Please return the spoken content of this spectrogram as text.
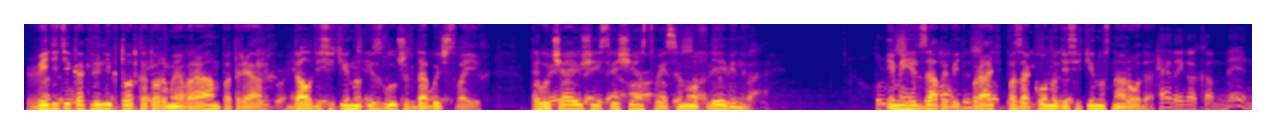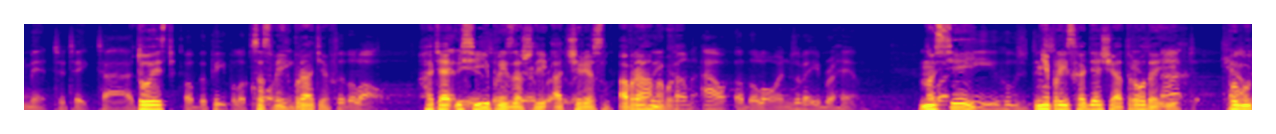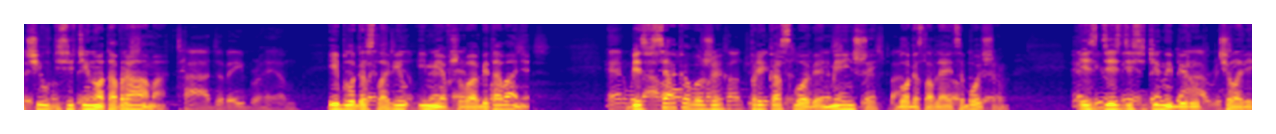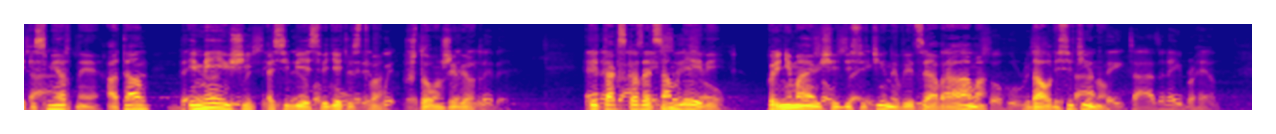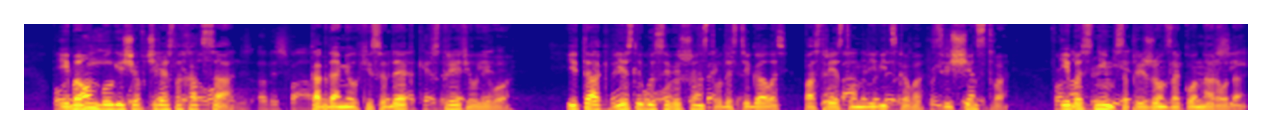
Видите, как велик тот, которому Авраам, патриарх, дал десятину из лучших добыч своих, получающий священство из сынов Левиных, имеет заповедь брать по закону десятину с народа, то есть со своих братьев, хотя и сии произошли от чресл Авраамовых. Но сей, не происходящий от рода их, получил десятину от Авраама и благословил имевшего обетование. Без всякого же прикословия меньший благословляется большим. И здесь десятины берут человеки смертные, а там имеющий о себе свидетельство, что он живет. И так сказать, сам Левий, принимающий десятины в лице Авраама, дал десятину ибо он был еще в чреслах отца, когда Мелхиседек встретил его. Итак, если бы совершенство достигалось посредством левитского священства, ибо с ним сопряжен закон народа,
